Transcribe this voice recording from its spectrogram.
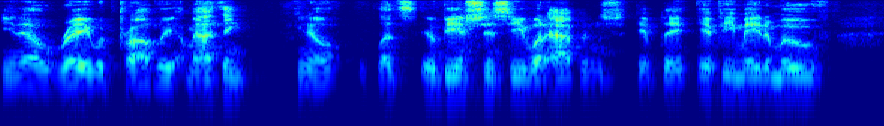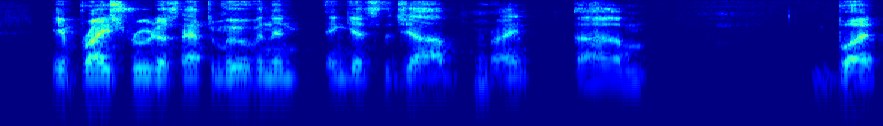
you know, Ray would probably. I mean, I think you know, let's. It would be interesting to see what happens if they if he made a move, if Bryce Drew doesn't have to move and then and gets the job, right? Um, but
